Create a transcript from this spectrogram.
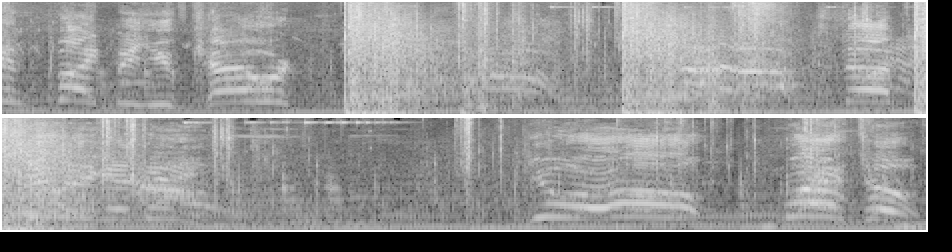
And fight me, you coward! Stop shooting at me! You are all muertos!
